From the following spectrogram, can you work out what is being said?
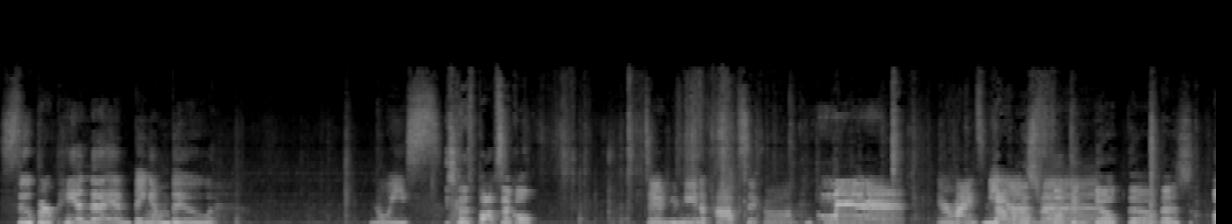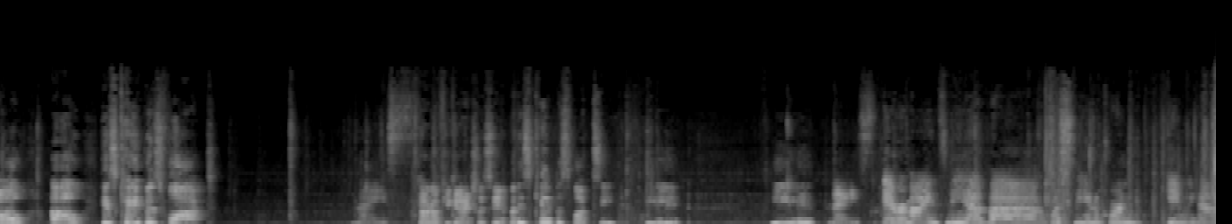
Super Panda and Bamboo. Noise. He's got his popsicle. Dude, you need a popsicle. It reminds me That of one is uh, fucking dope, though. That is. Oh, oh, his cape is flocked. Nice. I don't know if you can actually see it, but his cape is locked. See? Feel it. Feel it. Nice. It reminds me of uh what's the unicorn game we have?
